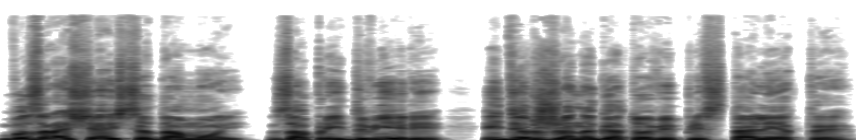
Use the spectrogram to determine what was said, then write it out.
Возвращайся домой, запри двери и держи наготове пистолеты.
